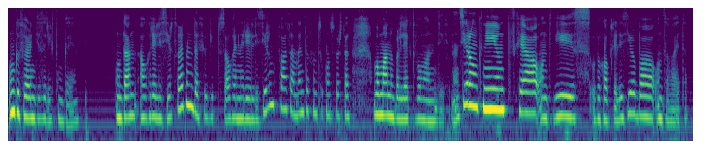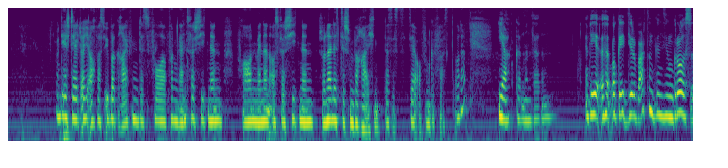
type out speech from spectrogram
ungefähr in diese Richtung gehen und dann auch realisiert werden. Dafür gibt es auch eine Realisierungsphase am Ende von Zukunftsverstand, wo man überlegt, wo man die Finanzierung nimmt her und wie ist überhaupt realisierbar und so weiter. Und ihr stellt euch auch was Übergreifendes vor von ganz verschiedenen Frauen, Männern aus verschiedenen journalistischen Bereichen. Das ist sehr offen gefasst, oder? Ja, kann man sagen. Wir, okay, die Erwartungen sind groß. Äh,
